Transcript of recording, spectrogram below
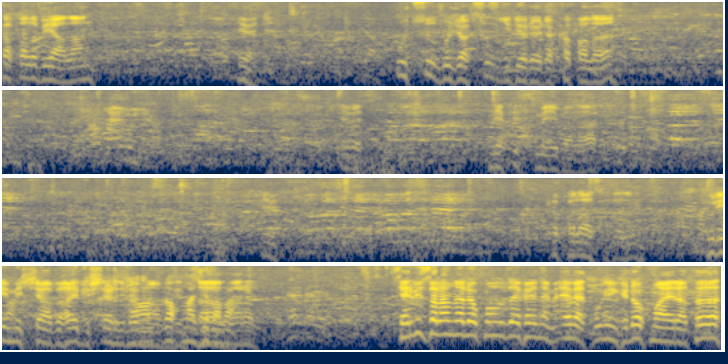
kapalı bir alan. Evet. Uçsuz bucaksız gidiyor öyle kapalı. Evet. Nefis meyveler. Evet. Kapalı asılalım. Kuru yemişçi abi hayırlı işler diliyorum abi. lokmacı Sağ ol, baba. var ol. Servis alanlar lokmamız efendim. Evet bugünkü lokma hayratı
